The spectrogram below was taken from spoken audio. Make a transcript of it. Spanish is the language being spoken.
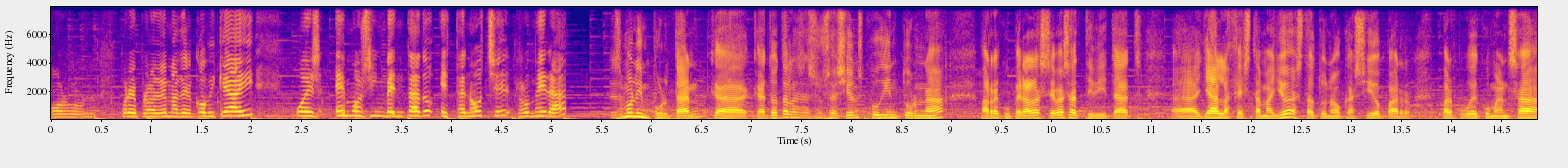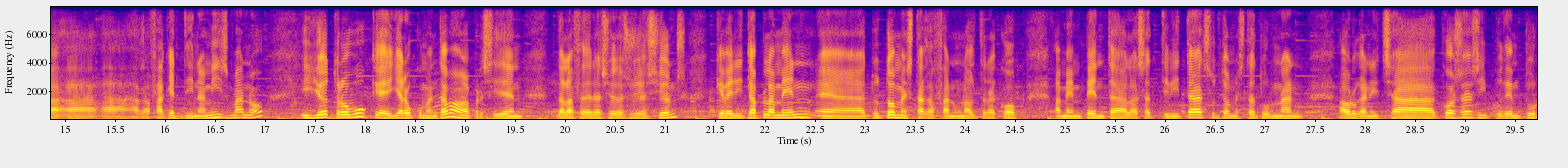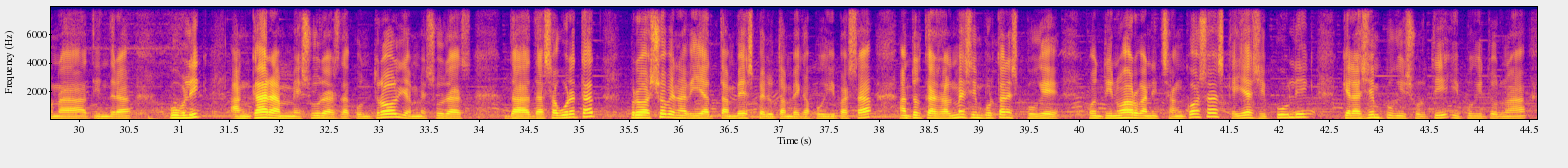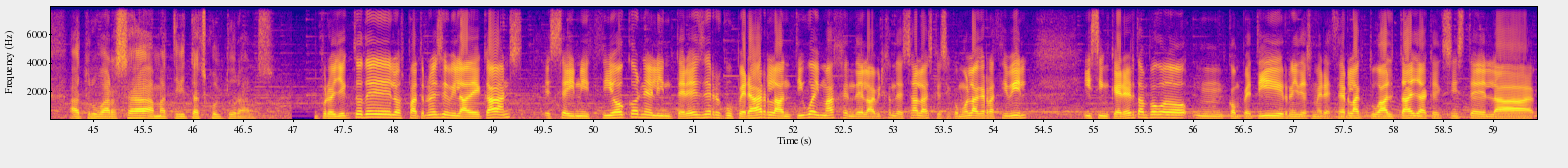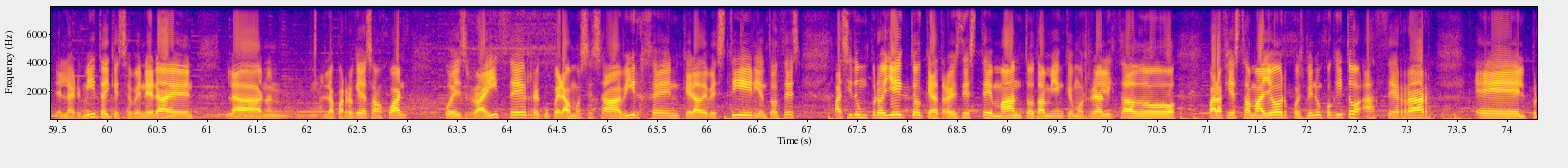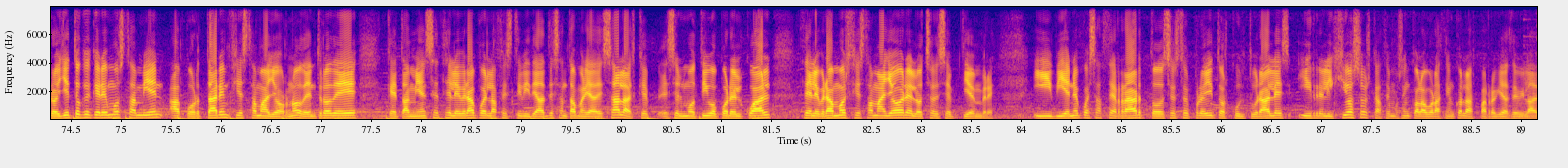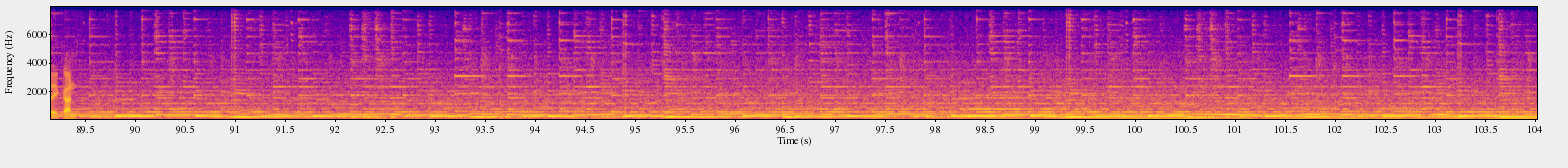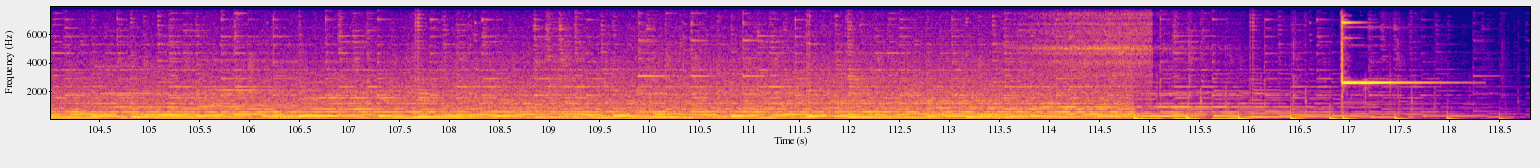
por el problema del COVID que hay, pues hemos inventado esta noche romera. És molt important que, que totes les associacions puguin tornar a recuperar les seves activitats. Eh, ja la Festa Major ha estat una ocasió per, per poder començar a, a agafar aquest dinamisme, no? i jo trobo que, ja ho comentàvem amb el president de la Federació d'Associacions, que veritablement eh, tothom està agafant un altre cop amb empenta les activitats, tothom està tornant a organitzar coses i podem tornar a tindre públic, encara amb mesures de control i amb mesures de, de seguretat, però això ben aviat també espero també que pugui passar. En tot cas, el més important és poder continuar organitzant coses, que hi hagi públic, que la gent pugui sortir i pugui tornar a trobar-se amb activitats culturals. El proyecto de los patrones de Viladecans se inició con el interés de recuperar la antigua imagen de la Virgen de Salas, que se comó en la Guerra Civil, y sin querer tampoco mmm, competir ni desmerecer la actual talla que existe en la, en la ermita y que se venera en la, la parroquia de San Juan, pues raíces, recuperamos esa virgen que era de vestir y entonces ha sido un proyecto que a través de este manto también que hemos realizado para Fiesta Mayor, pues viene un poquito a cerrar eh, el proyecto que queremos también aportar en Fiesta Mayor, ¿no? dentro de que también se celebra pues, la festividad de Santa María de Salas, que es el motivo por el cual celebramos Fiesta Mayor el 8 de septiembre y viene pues a cerrar todos estos proyectos culturales y religiosos que hacemos en colaboración con las parroquias de Viladecán.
